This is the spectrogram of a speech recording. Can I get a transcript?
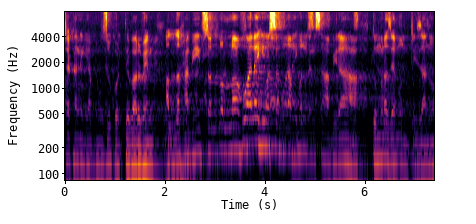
সেখানে গিয়ে আপনি ওযু করতে পারবেন। আল্লাহ হাবিব সাল্লাল্লাহু আলাইহি ওয়াসাল্লাম বললেন, সাহাবীরা, তোমরা যেমনটি জানো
